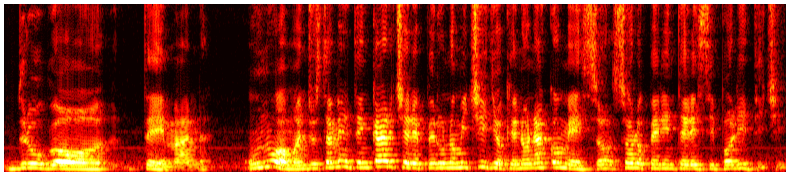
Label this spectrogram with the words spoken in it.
drugo teman. Un uomo ingiustamente in carcere per un omicidio che non ha commesso solo per interessi politici.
